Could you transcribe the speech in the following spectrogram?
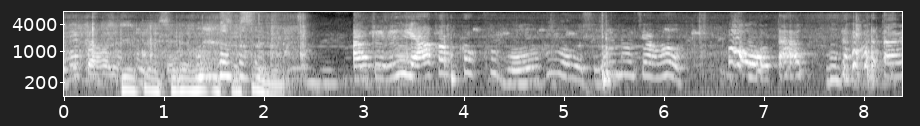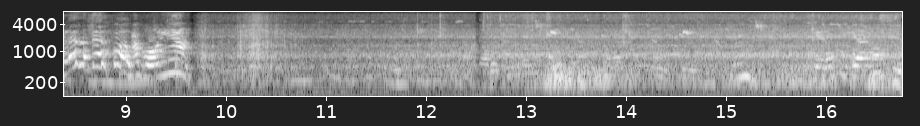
一九四六年十四年。在你遐感觉可无好，是哪样才好？好动，动不动，咱在看。啊，无影。你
